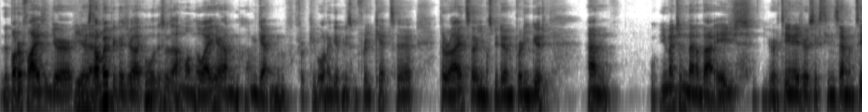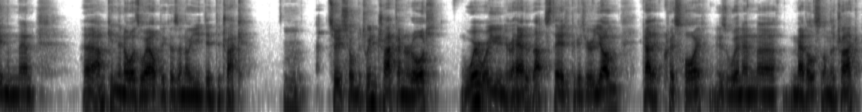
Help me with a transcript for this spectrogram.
the butterflies in your, your stomach because you're like, oh, this is. I'm on the way here. I'm I'm getting for people want to give me some free kit to to ride. So you must be doing pretty good. And you mentioned then at that age, you're a teenager, 16, 17, and then uh, I'm keen to know as well because I know you did the track Hmm. So, so between track and road, where were you in your head at that stage? Because you're a young guy like Chris Hoy is winning uh, medals on the track,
